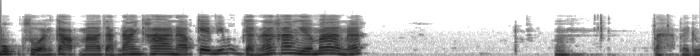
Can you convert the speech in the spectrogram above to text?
บุกสวนกลับมาจากด้านข้างนะครับ เกมนี้บุกจากด้านข้างเยอะมากนะ ไปไปดู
